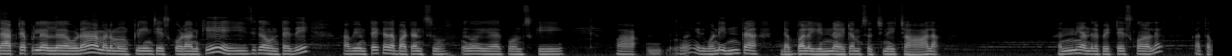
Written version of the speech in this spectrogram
ల్యాప్‌టాప్‌లలో కూడా మనము క్లీన్ చేసుకోవడానికి ఈజీగా ఉంటుంది అవి ఉంటాయి కదా బటన్స్ ఇయర్ ఫోన్స్‌కి ఇదిగోండి ఇంత డబ్బాలో ఎన్ని ఐటమ్స్ వచ్చినాయి చాలా. అన్నీ అందులో పెట్టేసుకోవాలి కథం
